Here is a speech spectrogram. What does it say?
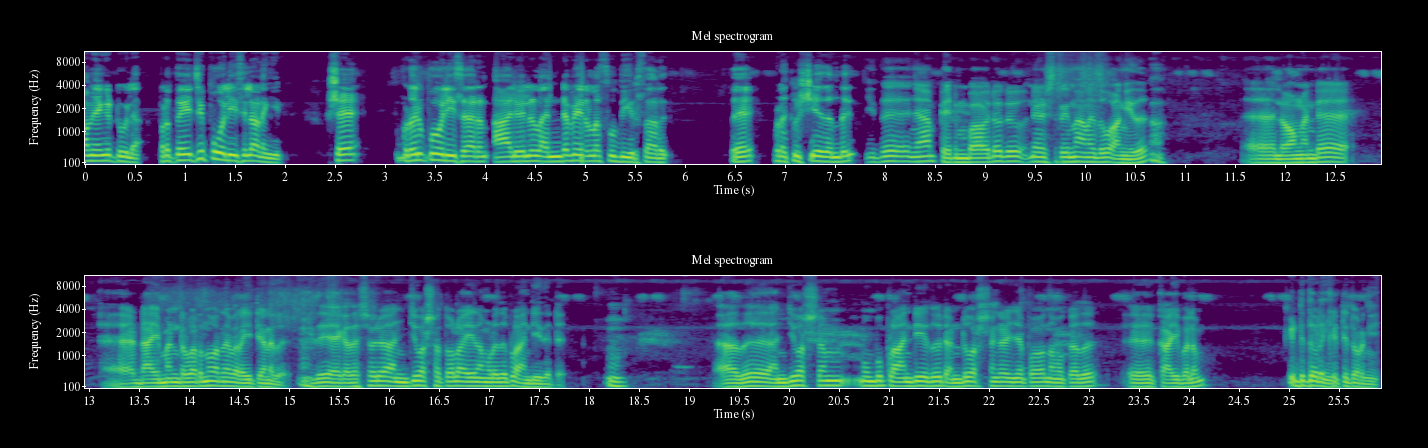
സമയം കിട്ടൂല. പ്രത്യേകിച്ച് പോലീസിലാണെങ്കിൽ. പക്ഷേ ഇവിടെ ഒരു പോലീസുകാരൻ ആലുവയിലുള്ള എന്റെ പേരുള്ള സുധീർ സാർ ഇവിടെ കൃഷി ചെയ്തിട്ടുണ്ട്. ഇത് ഞാൻ പെരുമ്പാവൂർ ഒരു നഴ്സറിയിൽ നിന്നാണ് ഇത് വാങ്ങിയത്. ലോങ്ങന്റെ ഡയമണ്ട് റിവർ എന്ന് പറഞ്ഞ വെറൈറ്റിയാണിത് ഇത് ഏകദേശം ഒരു അഞ്ച് വർഷത്തോളമായി നമ്മളിത് പ്ലാൻ ചെയ്തിട്ട്. അത് അഞ്ച് വർഷം മുമ്പ് പ്ലാൻ ചെയ്തു. രണ്ട് വർഷം കഴിഞ്ഞപ്പോൾ നമുക്കത് കായ്ഫലം കിട്ടി തുടങ്ങി കിട്ടി തുടങ്ങി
